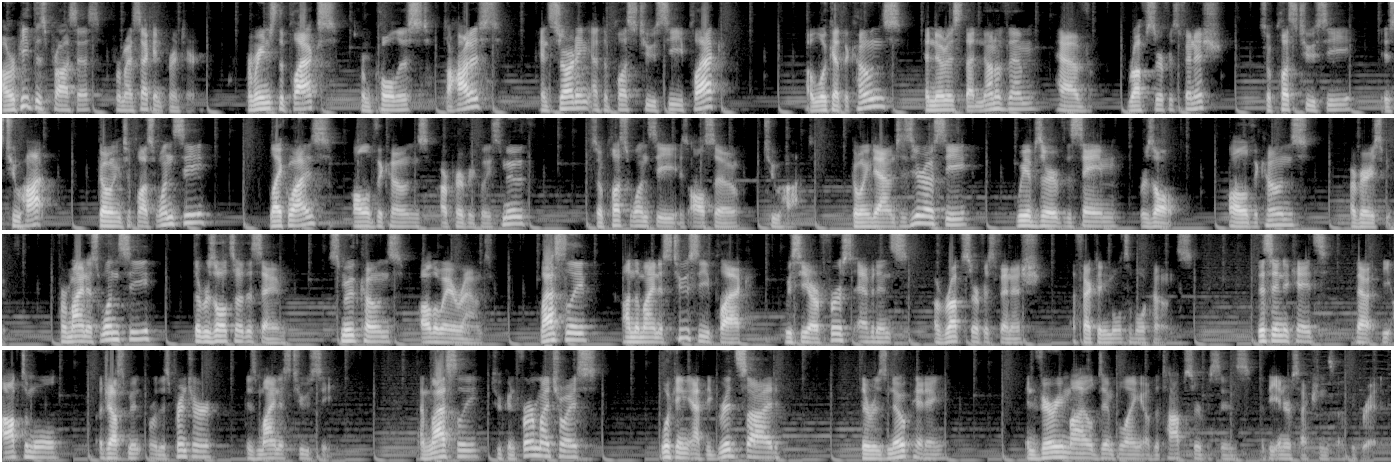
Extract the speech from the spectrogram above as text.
I'll repeat this process for my second printer. Arrange the plaques from coldest to hottest, and starting at the plus 2C plaque, I'll look at the cones and notice that none of them have rough surface finish, so plus 2C is too hot. Going to plus 1C, likewise, all of the cones are perfectly smooth, so plus 1C is also too hot. Going down to 0C, we observe the same result. All of the cones are very smooth. For minus 1C, the results are the same. Smooth cones all the way around. Lastly, on the minus 2C plaque, we see our first evidence of rough surface finish affecting multiple cones. This indicates that the optimal adjustment for this printer is minus 2C. And lastly, to confirm my choice, looking at the grid side, there is no pitting and very mild dimpling of the top surfaces at the intersections of the grid.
